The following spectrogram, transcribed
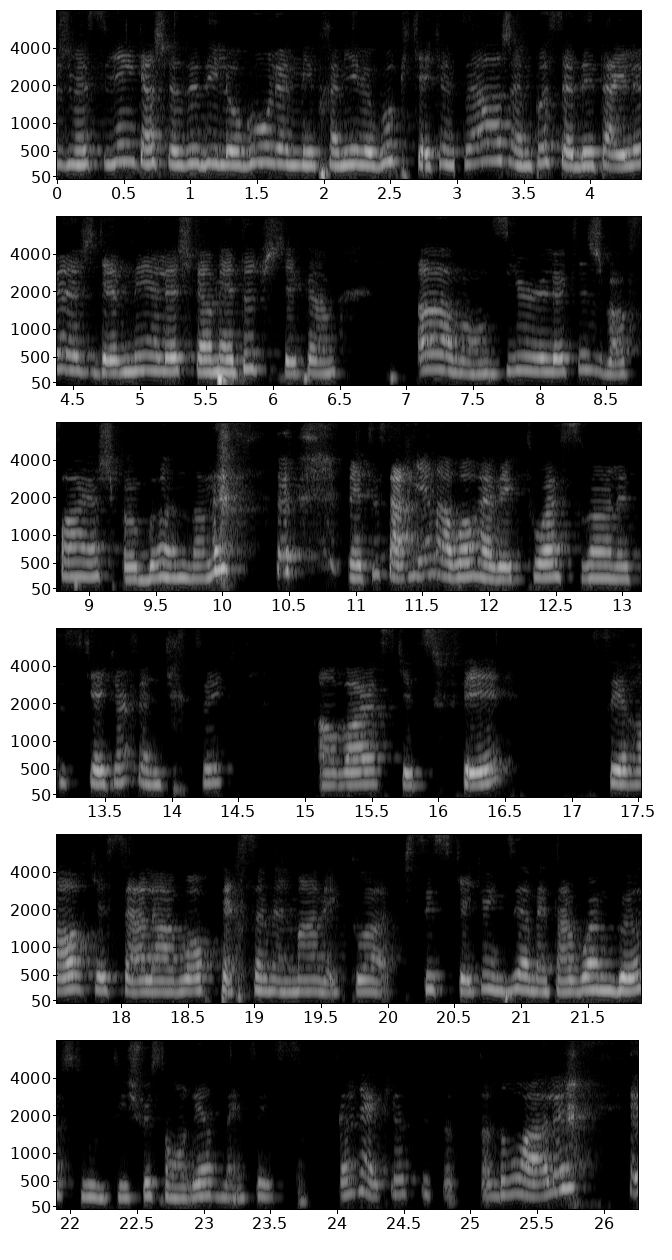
je me souviens quand je faisais des logos, là, mes premiers logos, puis quelqu'un me disait Ah, j'aime pas ce détail-là, je devenais, là, je fermais tout, puis j'étais comme Ah mon Dieu, là, qu'est-ce que je vais faire? Je suis pas bonne. Mais tu sais, ça n'a rien à voir avec toi souvent. Là. Si quelqu'un fait une critique envers ce que tu fais, c'est rare que ça allait avoir personnellement avec toi. Puis si quelqu'un dit Ah, mais ta voix me gosse ou tes cheveux sont raides, ben tu sais, c'est correct, là, tu as, le droit, là.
